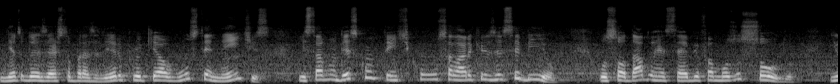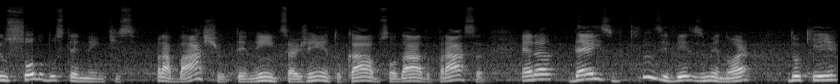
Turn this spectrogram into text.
dentro do exército brasileiro, porque alguns tenentes estavam descontentes com o salário que eles recebiam. O soldado recebe o famoso soldo, e o soldo dos tenentes para baixo, tenente, sargento, cabo, soldado, praça, era 10, 15 vezes menor do que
